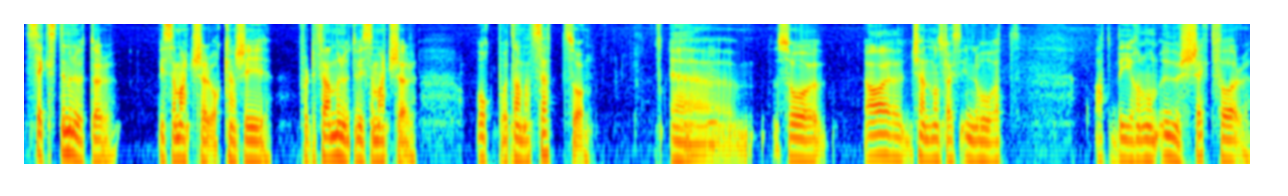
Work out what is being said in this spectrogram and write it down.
60 minuter vissa matcher och kanske i 45 minuter vissa matcher och på ett annat sätt så. Eh, Så, ja, jag känner någon slags inre behov att, att be honom om ursäkt för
